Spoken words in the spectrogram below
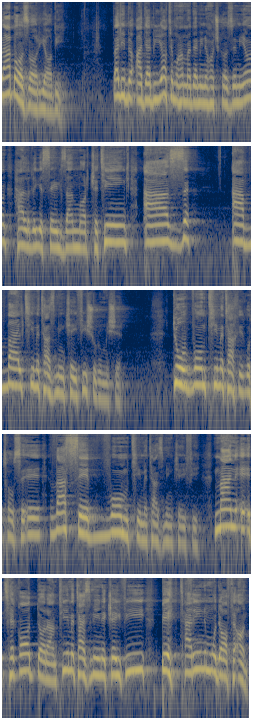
و بازاریابی. ولی به ادبیات محمد امین حاج کاظمیان حلقه sales and marketing از اول تیم تضمین کیفی شروع میشه. دوم تیم تحقیق و توسعه و سوم تیم تضمین کیفی. من اعتقاد دارم تیم تضمین کیفی بهترین مدافعان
